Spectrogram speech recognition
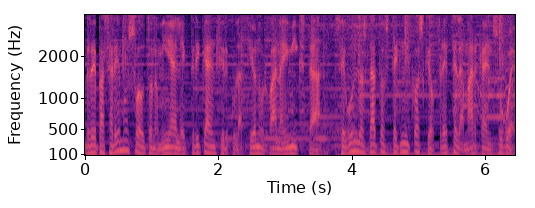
Repasaremos su autonomía eléctrica en circulación urbana y mixta, según los datos técnicos que ofrece la marca en su web.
